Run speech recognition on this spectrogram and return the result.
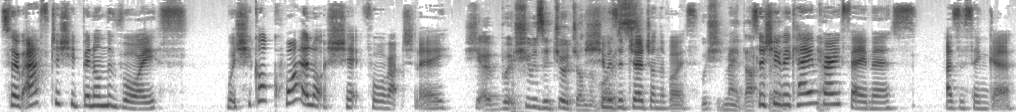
So after she'd been on The Voice, which she got quite a lot of shit for, actually. she, uh, but she was a judge on the. She was a judge on The Voice. We should make that. So she became Yeah. very famous as a singer.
